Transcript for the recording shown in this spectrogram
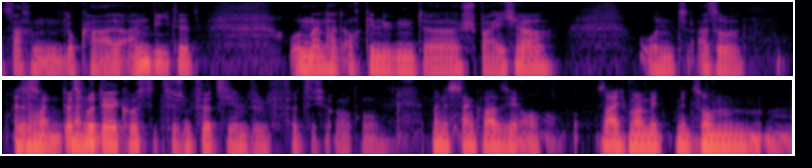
Sachen lokal anbietet. Und man hat auch genügend äh, Speicher. Und also, Also das, man- das man- Modell kostet zwischen 40 und 45 Euro. Man ist dann quasi auch, sag ich mal, mit, mit so einem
